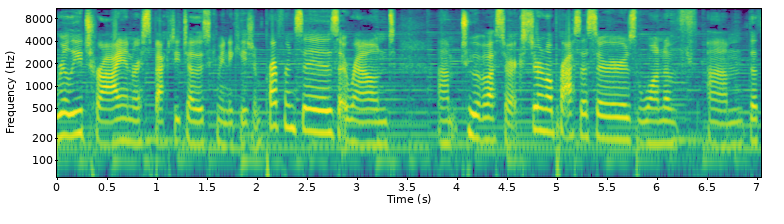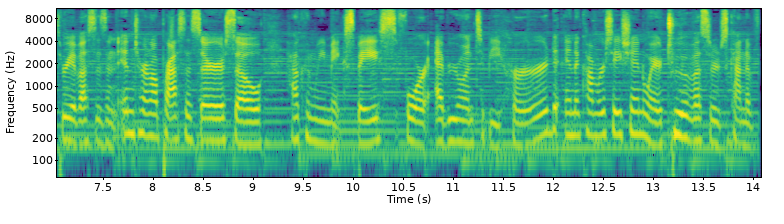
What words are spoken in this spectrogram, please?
really try and respect each other's communication preferences around um, two of us are external processors, one of um, the three of us is an internal processor. So, how can we make space for everyone to be heard in a conversation where two of us are just kind of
